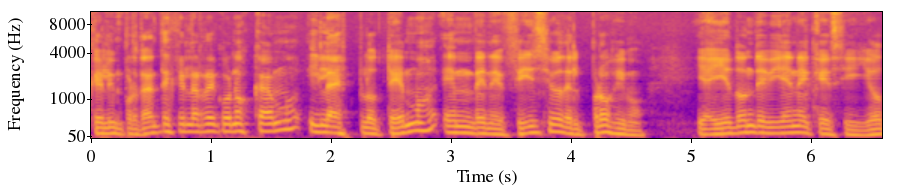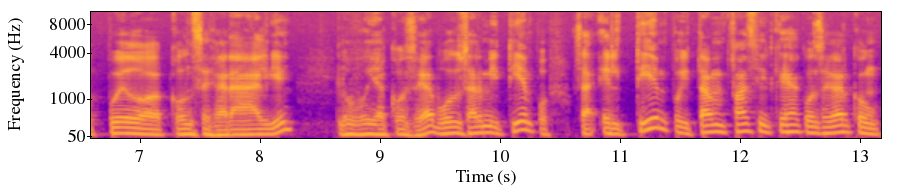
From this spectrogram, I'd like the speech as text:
que lo importante es que la reconozcamos y la explotemos en beneficio del prójimo. Y ahí es donde viene que si yo puedo aconsejar a alguien, lo voy a aconsejar, voy a usar mi tiempo. O sea, el tiempo y tan fácil que es aconsejar con,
